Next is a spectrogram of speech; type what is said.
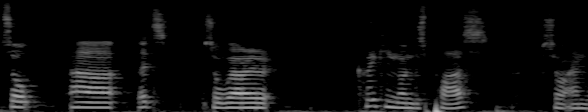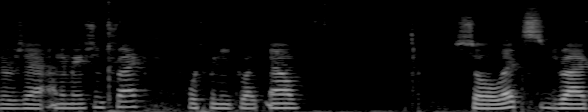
So uh let's so we're clicking on this plus. So and there's an animation track what we need right now so let's drag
